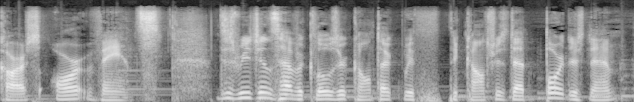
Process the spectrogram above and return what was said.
cars, or vans. These regions have a closer contact with the countries that borders them,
